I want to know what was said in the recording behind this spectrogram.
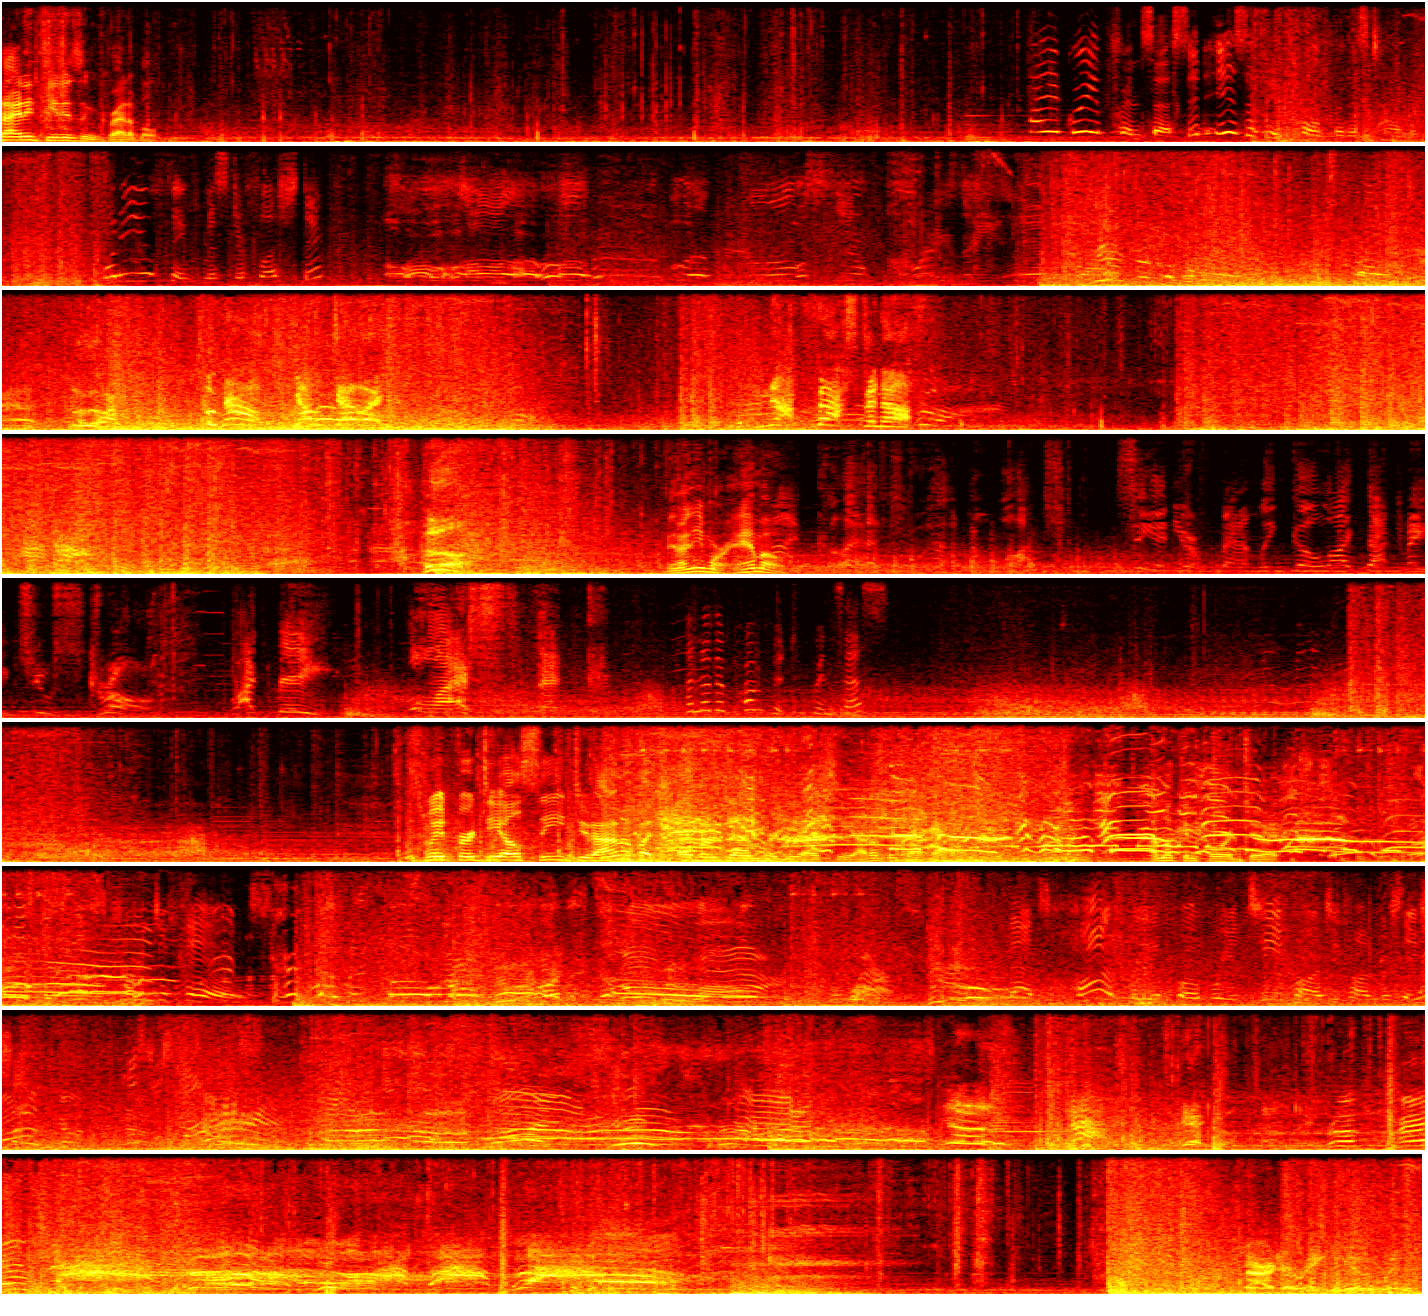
Tiny Tina's incredible. I agree, Princess. It is a bit cold for this time of year. What do you think, Mr. Fleshstick? Oh, let me loose, you crazy No! Don't do it! Not fast enough! Man, I need more ammo. I'm glad you had to watch. Seeing your family go like that made you strong. Like me. Flesh stick. Another crumpet, princess. Just wait for DLC. Dude, I don't know if I've ever done her DLC. I don't think I have. I'm looking forward to it. Murdering you is!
